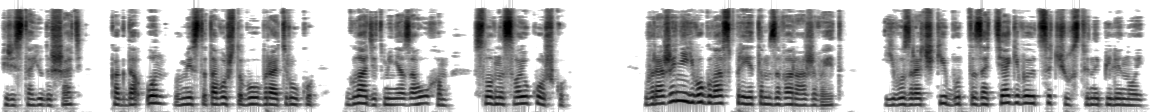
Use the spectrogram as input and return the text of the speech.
Перестаю дышать, когда он, вместо того, чтобы убрать руку, гладит меня за ухом, словно свою кошку. Выражение его глаз при этом завораживает. Его зрачки будто затягиваются чувственной пеленой.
